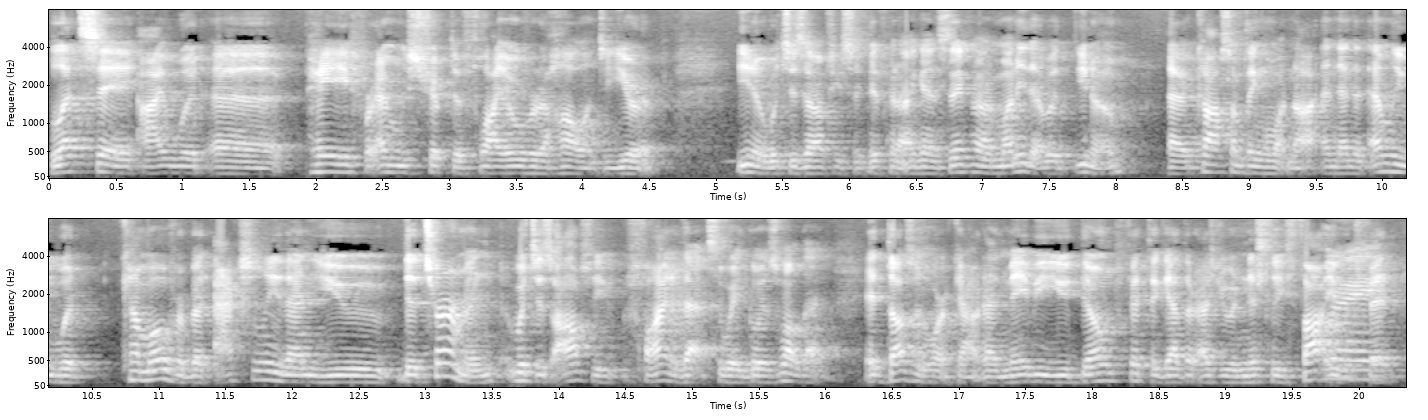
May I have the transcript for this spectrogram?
let's say, I would uh, pay for Emily's trip to fly over to Holland to Europe, you know, which is obviously significant. Again, significant amount of money that would, you know, uh, cost something and whatnot, and then that Emily would come over, but actually then you determine, which is obviously fine if that's the way it goes as well, that it doesn't work out, and maybe you don't fit together as you initially thought you would fit.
